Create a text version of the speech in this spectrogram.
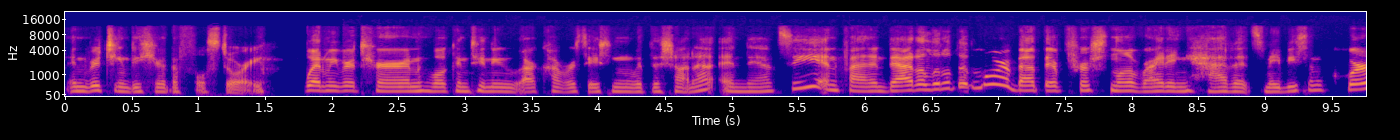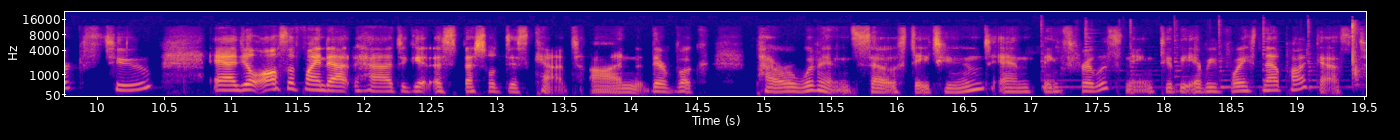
enriching to hear the full story. When we return, we'll continue our conversation with Deshonna and Nancy and find out a little bit more about their personal writing habits, maybe some quirks too. And you'll also find out how to get a special discount on their book, Power Women. So stay tuned and thanks for listening to the Every Voice Now podcast.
